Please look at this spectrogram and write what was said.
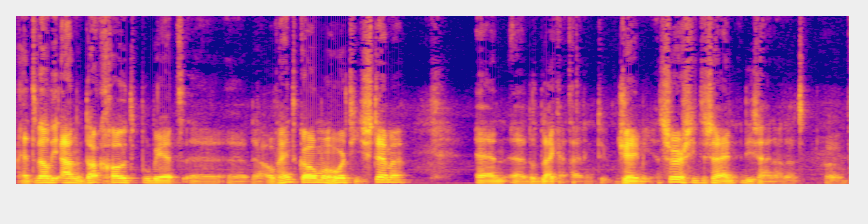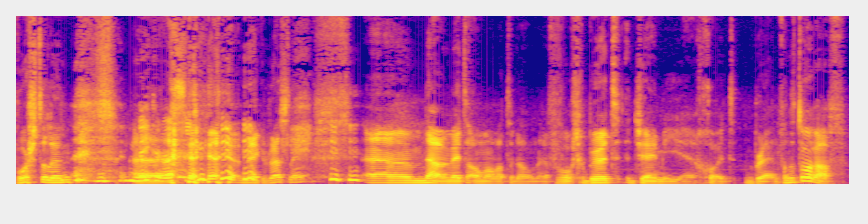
En terwijl hij aan het dakgoot probeert daar overheen te komen, hoort hij stemmen. En dat blijkt uiteindelijk natuurlijk Jamie en Cersei te zijn. Die zijn aan het worstelen. Naked wrestling. Naked wrestling. Ehm, nou, we weten allemaal wat er dan vervolgens gebeurt. Jamie gooit Bran van de toren af.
